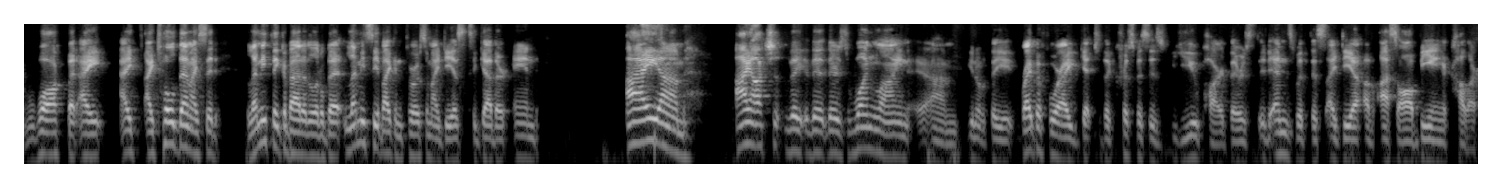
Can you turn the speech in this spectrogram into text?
walk. But I I I told them I said, let me think about it a little bit. Let me see if I can throw some ideas together. And I um I actually the, the, there's one line um you know the right before I get to the Christmas is you part. There's it ends with this idea of us all being a color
